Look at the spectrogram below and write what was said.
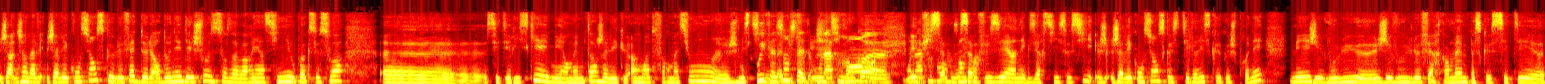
j'en avais, j'avais conscience que le fait de leur donner des choses sans avoir rien signé ou quoi que ce soit, euh, c'était risqué. Mais en même temps, j'avais que un mois de formation. Euh, je m'estime oui, de toute façon, ça, on apprend. Encore. Euh, et puis ça, ça me faisait un exercice aussi. J'avais conscience que c'était le risque que je prenais, mais j'ai voulu, euh, j'ai voulu le faire quand même parce que c'était,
